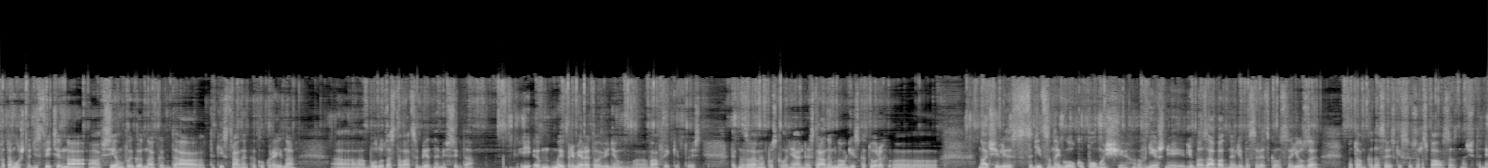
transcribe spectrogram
потому что действительно а, всем выгодно, когда такие страны, как Украина, а, будут оставаться бедными всегда. И э, мы пример этого видим в Африке, то есть так называемые постколониальные страны, многие из которых э, начали садиться на иголку помощи внешней, либо западной, либо Советского Союза. Потом, когда Советский Союз распался, значит, они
